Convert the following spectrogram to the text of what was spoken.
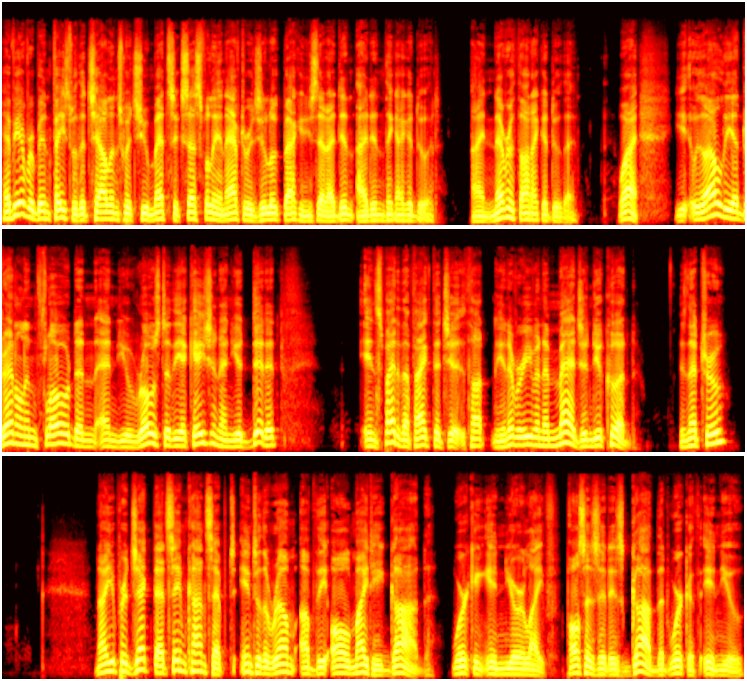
Have you ever been faced with a challenge which you met successfully and afterwards you look back and you said, I didn't I didn't think I could do it. I never thought I could do that. Why? You, well, the adrenaline flowed and, and you rose to the occasion and you did it in spite of the fact that you thought you never even imagined you could. Isn't that true? Now you project that same concept into the realm of the Almighty God working in your life. Paul says it is God that worketh in you,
